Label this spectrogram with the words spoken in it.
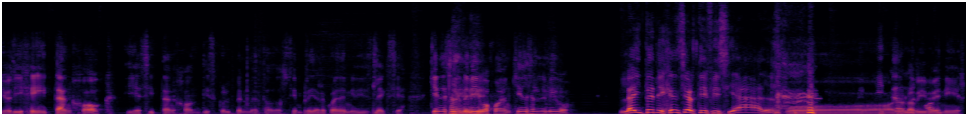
Yo dije Ethan Hawk y es Ethan Hunt. Discúlpenme todos, siempre ya recuerden mi dislexia. ¿Quién es el enemigo, Juan? ¿Quién es el enemigo? La inteligencia artificial. Oh, no lo vi venir.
